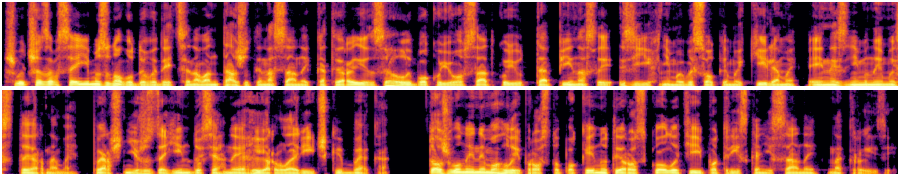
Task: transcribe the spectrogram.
Швидше за все їм знову доведеться навантажити на сани катери з глибокою осадкою та пінаси з їхніми високими кілями і незнімними стернами, перш ніж загін досягне гирла річки Бека, тож вони не могли просто покинути розколоті й потріскані сани на кризі.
